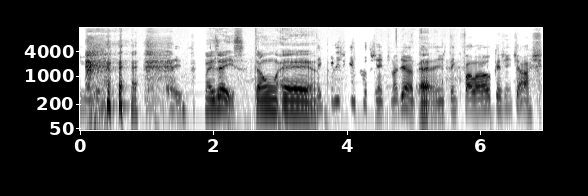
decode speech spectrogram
Exatamente. É isso. Mas é isso. Então, é, Tem política em tudo, gente. Não adianta. É. A gente tem que falar o que a gente acha.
